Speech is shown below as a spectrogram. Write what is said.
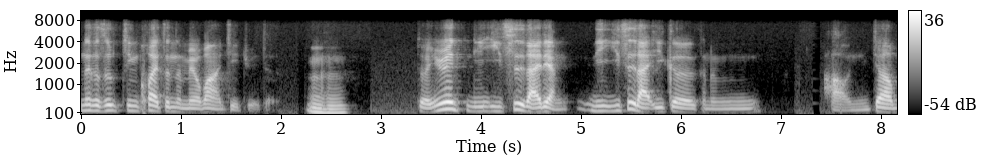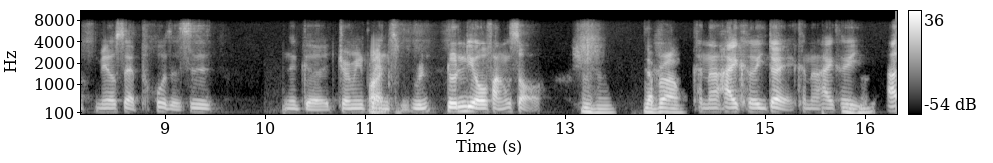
那个是金块真的没有办法解决的。嗯哼，对，因为你一次来两，你一次来一个可能好，你叫 Millsap 或者是那个 Jeremy Grant 轮轮流防守。嗯哼，那不然可能还可以，对，可能还可以、嗯、啊。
